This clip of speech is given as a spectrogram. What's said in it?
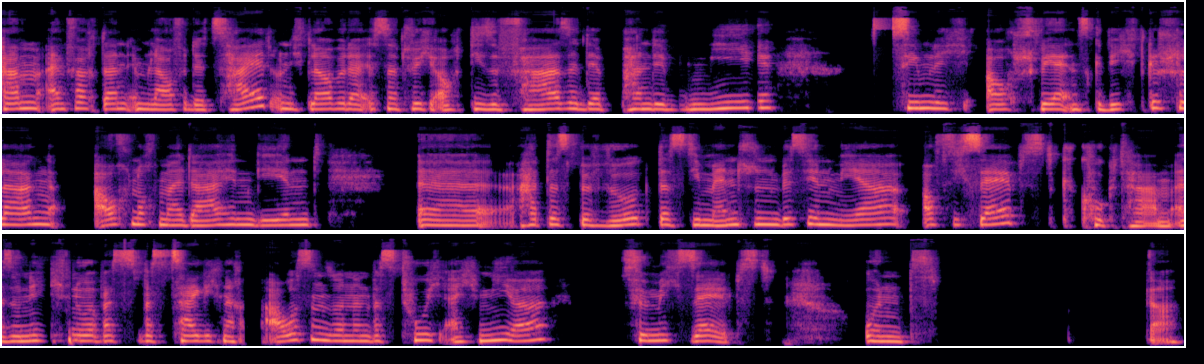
haben einfach dann im Laufe der Zeit, und ich glaube, da ist natürlich auch diese Phase der Pandemie ziemlich auch schwer ins Gewicht geschlagen, auch nochmal dahingehend, äh, hat das bewirkt, dass die Menschen ein bisschen mehr auf sich selbst geguckt haben. Also nicht nur, was, was zeige ich nach außen, sondern was tue ich eigentlich mir für mich selbst. Und ja,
